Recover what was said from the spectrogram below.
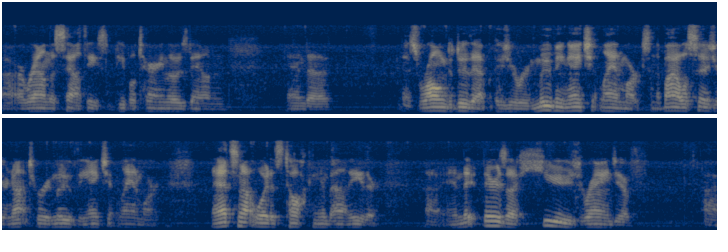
uh, around the southeast, and people tearing those down, and, and uh, it's wrong to do that because you're removing ancient landmarks, and the Bible says you're not to remove the ancient landmark. That's not what it's talking about either. Uh, and th- there's a huge range of uh,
